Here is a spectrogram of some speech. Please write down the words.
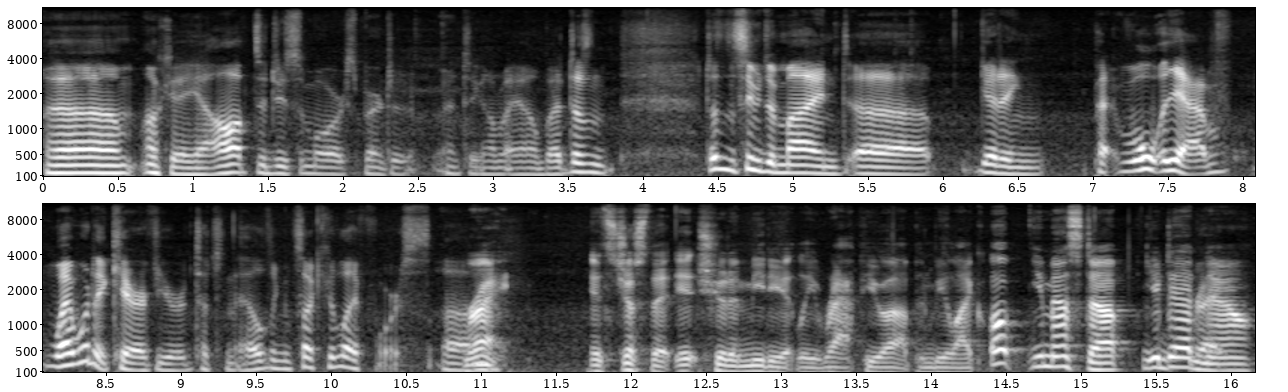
Um, okay, yeah, I'll have to do some more experimenting on my own, but it doesn't doesn't seem to mind uh, getting. Well, yeah. Why would it care if you're touching the hilt? It can suck your life force. Um, right. It's just that it should immediately wrap you up and be like, "Oh, you messed up. You're dead Right. now."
